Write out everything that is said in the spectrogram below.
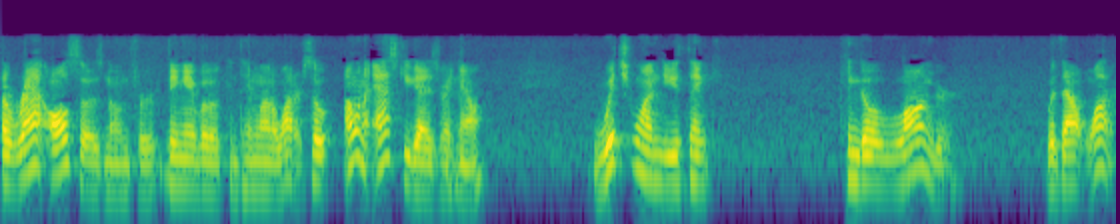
a rat also is known for being able to contain a lot of water. So I want to ask you guys right now which one do you think can go longer without water?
